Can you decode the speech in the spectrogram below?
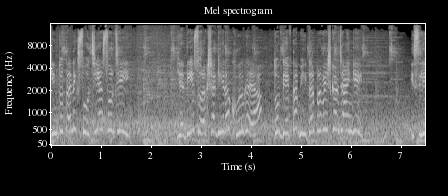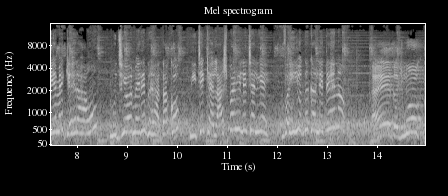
किंतु तनिक सोचिए असुर जी यदि ये सुरक्षा घेरा खुल गया तो देवता भीतर प्रवेश कर जाएँगे। इसलिए मैं कह रहा हूँ मुझे और मेरे भ्राता को नीचे कैलाश पर ही ले चलिए। वही युद्ध कर लेते हैं ना? ऐ गजमुख?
